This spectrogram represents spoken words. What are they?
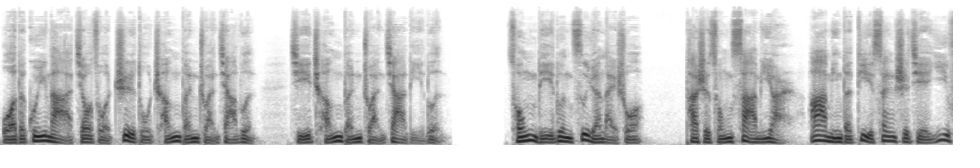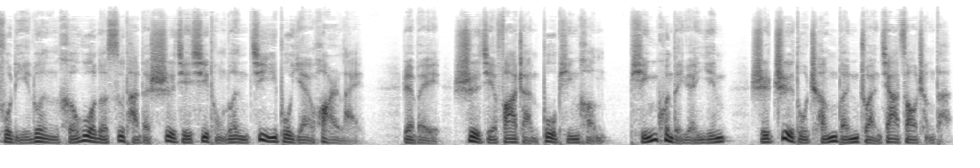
我的归纳叫做制度成本转嫁论及成本转嫁理论。从理论资源来说。它是从萨米尔·阿明的第三世界依附理论和沃勒斯坦的世界系统论进一步演化而来，认为世界发展不平衡、贫困的原因是制度成本转嫁造成的。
